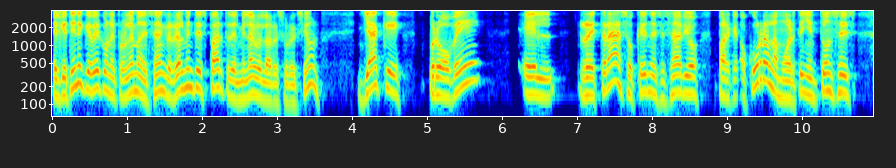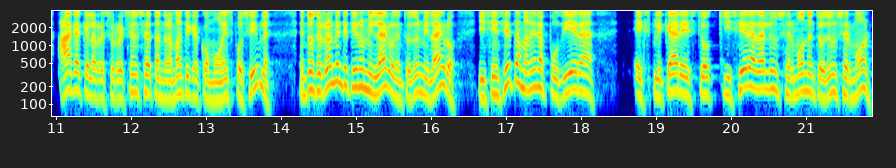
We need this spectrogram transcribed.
el que tiene que ver con el problema de sangre, realmente es parte del milagro de la resurrección, ya que provee el retraso que es necesario para que ocurra la muerte y entonces haga que la resurrección sea tan dramática como es posible. Entonces realmente tiene un milagro dentro de un milagro. Y si en cierta manera pudiera explicar esto, quisiera darle un sermón dentro de un sermón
